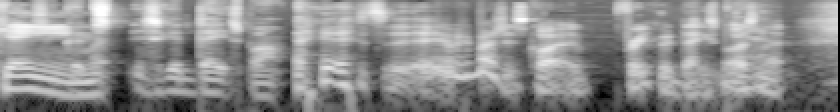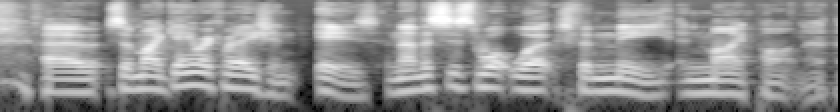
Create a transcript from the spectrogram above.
game it's, it's a good date spot it's, I would imagine it's quite a frequent date spot, isn't it? Uh, so my game recommendation is now this is what worked for me and my partner.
